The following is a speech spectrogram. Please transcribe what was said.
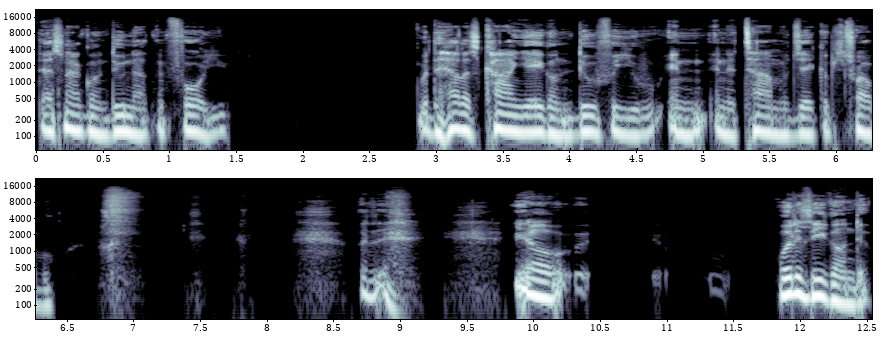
That's not going to do nothing for you. What the hell is Kanye going to do for you in, in the time of Jacob's trouble? you know, what is he going to do?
